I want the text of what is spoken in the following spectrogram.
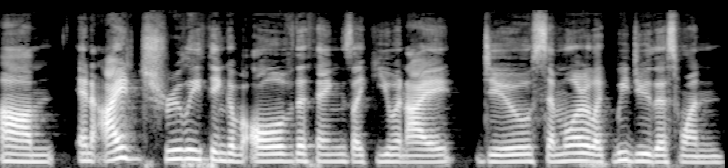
Um, and I truly think of all of the things like you and I do similar. Like we do this one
